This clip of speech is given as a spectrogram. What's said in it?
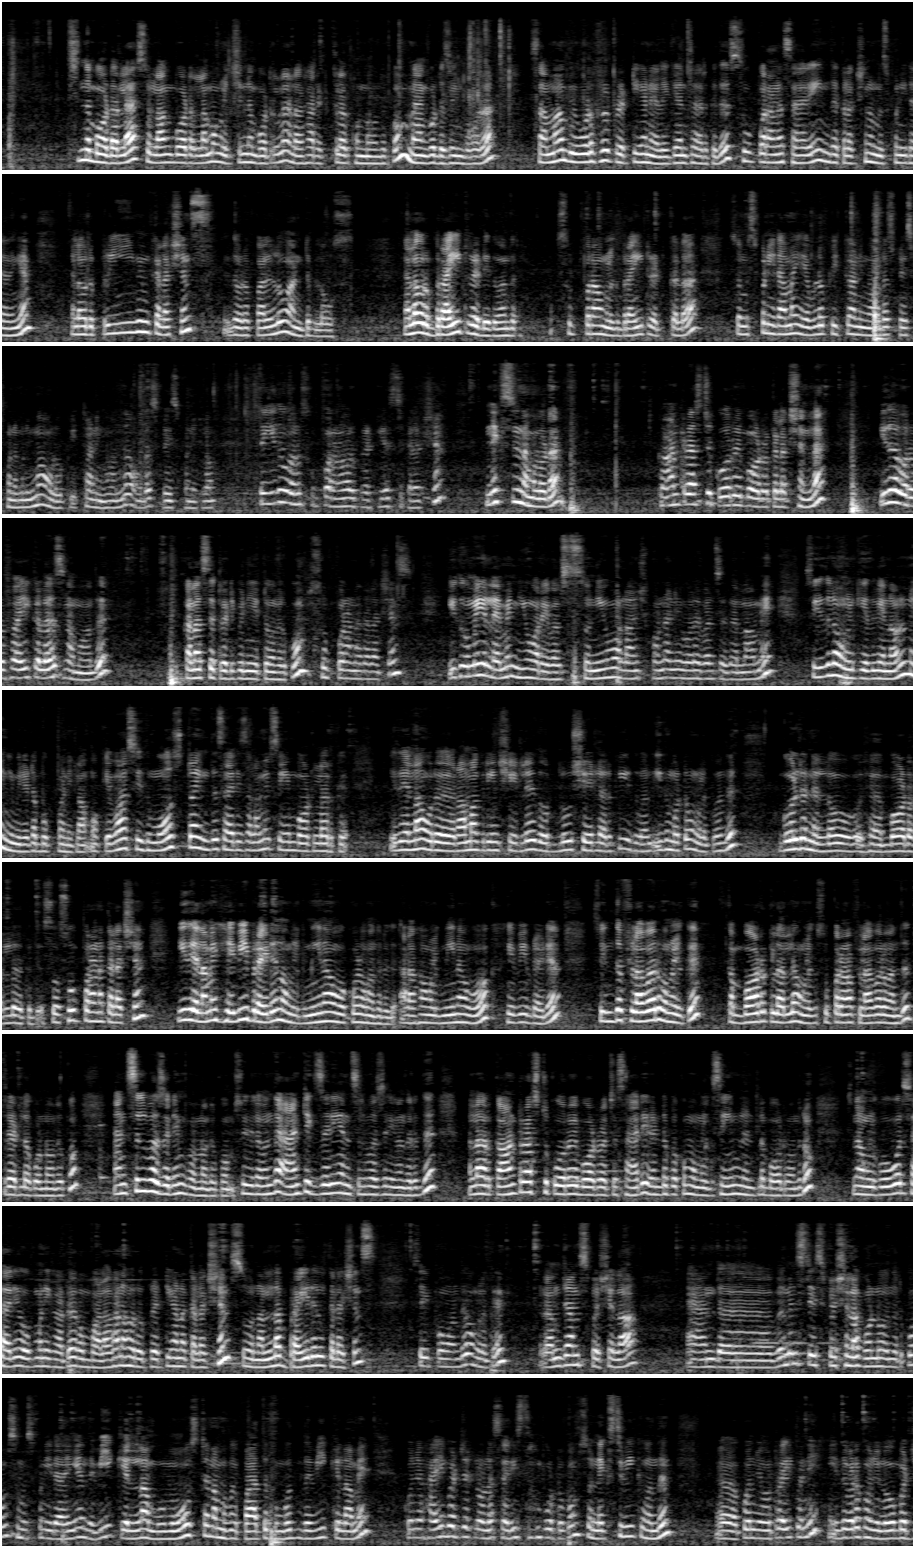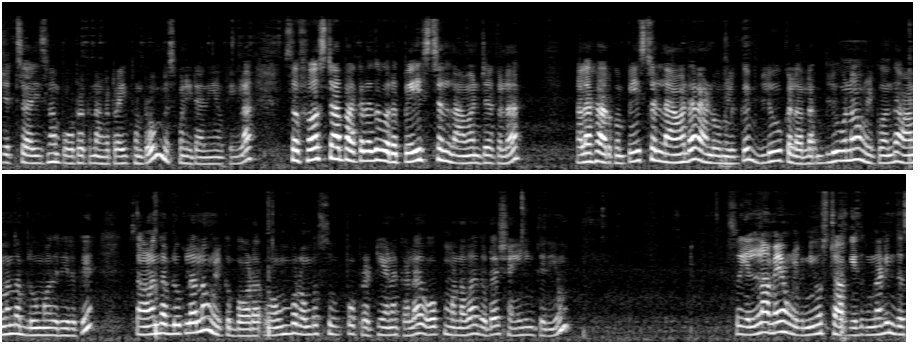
சின்ன பார்டரில் ஸோ லாங் பார்டர் இல்லாமல் உங்களுக்கு சின்ன பார்டரில் அழகாக ரெட் கலர் கொண்டு வந்திருக்கும். மேங்கோ டிசைன் பார்டர் செம்ம பியூட்டிஃபுல் ப்ரெட்டி அண்ட் எலிகண்ட்டாக இருக்குது. சூப்பரான சாரீ இந்த கலெக்ஷனை மிஸ் பண்ணிடாதீங்க. நல்ல ஒரு ப்ரீமியம் கலெக்ஷன்ஸ் இதோட பல்லு அண்ட் ப்ளவுஸ் நல்ல ஒரு பிரைட் ரெட் இது வந்து. சூப்பராக உங்களுக்கு bright red colour so miss பண்ணிடாமல் எவ்வளோ குயிக்காக நீங்கள் ஆர்டர்ஸ் ப்ளேஸ் பண்ண முடியுமோ அவ்வளோ குயிக்காக நீங்கள் வந்து ஆர்டர்ஸ் ப்ளேஸ் பண்ணிக்கலாம். ஸோ இது ஒரு சூப்பரான ஒரு ப்ரெட்டியஸ்ட் கலெக்ஷன் நெக்ஸ்ட் நம்மளோட கான்ட்ராஸ்ட் கோர்வை பார்டர் கலெக்ஷனில் இதில் ஒரு ஃபைவ் கலர்ஸ் நம்ம வந்து கலர் செட் ரெடி பண்ணிட்டு வந்திருக்கோம். சூப்பரான கலெக்ஷன்ஸ் இதுவுமே எல்லாமே நியூ அரைவல்ஸ் ஸோ நியூவாக லான்ச் பண்ண நியூ அரைவல்ஸ் இது எல்லாமே ஸோ இதில் உங்களுக்கு எது வேணாலும் நீங்கள் இமீடியட்டாக புக் பண்ணிக்கலாம். ஓகேவா ஸோ இது மோஸ்ட்டாக இந்த சாரீஸ் எல்லாமே சேம் பாட்டில் இருக்குது இதெல்லாம் ஒரு ராமா கிரீன் ஷேட்ல இது ஒரு ப்ளூ ஷேட்ல இருக்குது இது வந்து இது மட்டும் உங்களுக்கு வந்து கோல்டன் எல்லோ பார்டரில் இருக்குது. ஸோ சூப்பரான கலெக்ஷன் இது எல்லாமே ஹெவி பிரைடல் உங்களுக்கு மீனா ஒர்க் கூட வந்துடுது அழகாக உங்களுக்கு meena work heavy bridal so இந்த ஃப்ளவர் உங்களுக்கு பார்டர் கலரில் உங்களுக்கு சூப்பரான ஃப்ளவர் வந்து த்ரெட்டில் கொண்டு வந்திருக்கும். அண்ட் சில்வர் சரியும் கொண்டு வந்திருக்கும். ஸோ இதில் வந்து ஆன்டிக் சரி அண்ட் சில்வர் சரி வந்துருது. நல்லா ஒரு கான்ட்ராஸ்ட் கோர்வை பார்டர் வச்ச சாரி ரெண்டு பக்கம் உங்களுக்கு சேம் லென்த்தில் பார்டர் வந்துடும் ஸோ நான் உங்களுக்கு ஒவ்வொரு சாரியும் ஓப்பன் பண்ணி காட்டுறேன். ரொம்ப அழகான ஒரு பிரெட்டியான கலெக்ஷன் ஸோ நல்ல பிரைடல் கலெக்ஷன்ஸ் ஸோ இப்போ வந்து உங்களுக்கு ரம்ஜான் ஸ்பெஷலாக அண்ட் விமன்ஸ் டே ஸ்பெஷலாக கொண்டு வந்திருக்கோம். ஸோ மிஸ் பண்ணிடாதீங்க. இந்த வீக் எல்லாம் மோஸ்ட்டாக நம்ம போய் பார்த்துருக்கும் போது இந்த வீக் எல்லாமே கொஞ்சம் ஹை பட்ஜெட்டில் உள்ள சாரீஸ் தான் போட்டிருக்கோம். ஸோ நெக்ஸ்ட் வீக் வந்து uh, கொஞ்சம் ட்ரை பண்ணி இதை விட கொஞ்சம் லோ பட்ஜெட் சாரீஸ்லாம் போட்டிருக்கு நாங்கள் ட்ரை பண்ணுறோம் மிஸ் பண்ணிடாதீங்க ஓகேங்களா ஸோ ஃபர்ஸ்ட்டாக பார்க்குறது ஒரு பேஸ்டல் லாவெண்டர் கலர் அழகாக இருக்கும். பேஸ்டல் லாவெண்டர் அண்ட் உங்களுக்கு ப்ளூ கலரில் ப்ளூனா உங்களுக்கு வந்து ஆனந்தா ப்ளூ மாதிரி இருக்குது ஸோ ஆனந்தா ப்ளூ கலரில் உங்களுக்கு பார்டர் ரொம்ப ரொம்ப சூப்பர் ப்ரெட்டியான கலர் ஓப்பன் பண்ணாதான் இதோட ஷைனிங் தெரியும். ஸோ எல்லாமே உங்களுக்கு நியூ ஸ்டாக் இதுக்கு முன்னாடி இந்த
